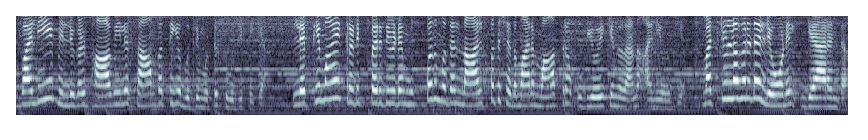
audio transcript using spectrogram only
വലിയ ബില്ലുകൾ ഭാവിയിലെ സാമ്പത്തിക ബുദ്ധിമുട്ട് സൂചിപ്പിക്കാം. ലഭ്യമായ ക്രെഡിറ്റ് പരിധിയുടെ മുപ്പത് മുതൽ നാൽപ്പത് ശതമാനം മാത്രം ഉപയോഗിക്കുന്നതാണ് അനുയോജ്യം. മറ്റുള്ളവരുടെ ലോണിൽ ഗ്യാരണ്ടർ.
